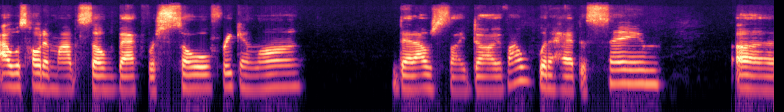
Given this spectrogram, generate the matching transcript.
i was holding myself back for so freaking long that i was just like dog if i would have had the same uh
